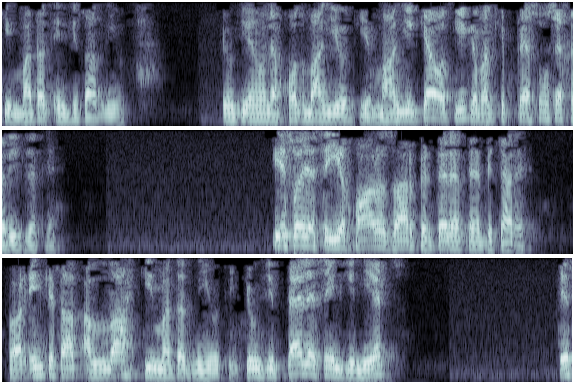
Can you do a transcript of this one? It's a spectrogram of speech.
کی مدد ان کے ساتھ نہیں ہوتی۔ کیونکہ انہوں نے خود مانگی ہوتی ہے۔ مانگی کیا ہوتی ہے کہ بلکہ پیسوں سے خرید لیتے ہیں۔ اس وجہ سے یہ خوار و زار پھرتے رہتے ہیں بےچارے اور ان کے ساتھ اللہ کی مدد نہیں ہوتی۔ کیونکہ پہلے سے ان کی نیت اس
